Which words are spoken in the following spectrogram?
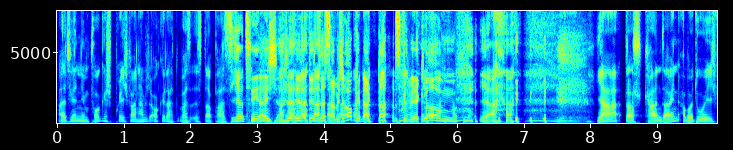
als wir in dem Vorgespräch waren, habe ich auch gedacht, was ist da passiert? Ja, ich, ja, das habe ich auch gedacht, das können wir glauben. Ja. Ja, das kann sein, aber du, ich,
